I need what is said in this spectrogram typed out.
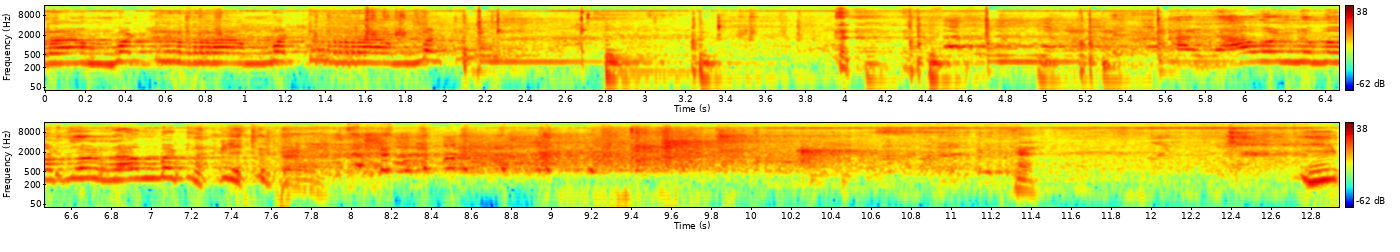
ರಾಮ್ ಭಟ್ ರಾಮ್ ಭಟ್ ರಾಮ್ ಭಟ್. ರಾವಣ ಮಾಡಿದ್ರು ರಾಮ್ ಭಟ್ ಆಗಿತ್ತು. ಈ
